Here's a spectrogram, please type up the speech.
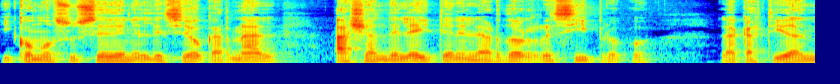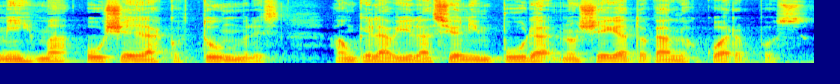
y como sucede en el deseo carnal, hallan deleite en el ardor recíproco. La castidad misma huye de las costumbres, aunque la violación impura no llegue a tocar los cuerpos.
